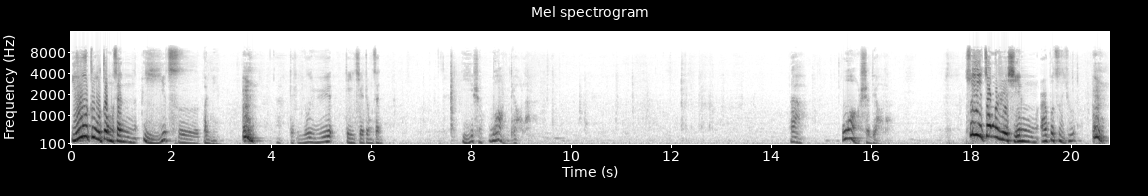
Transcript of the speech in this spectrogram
有助众生以此本名，啊，这是由于这一切众生一是忘掉了，啊，忘失掉了，所以终日行而不自觉。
